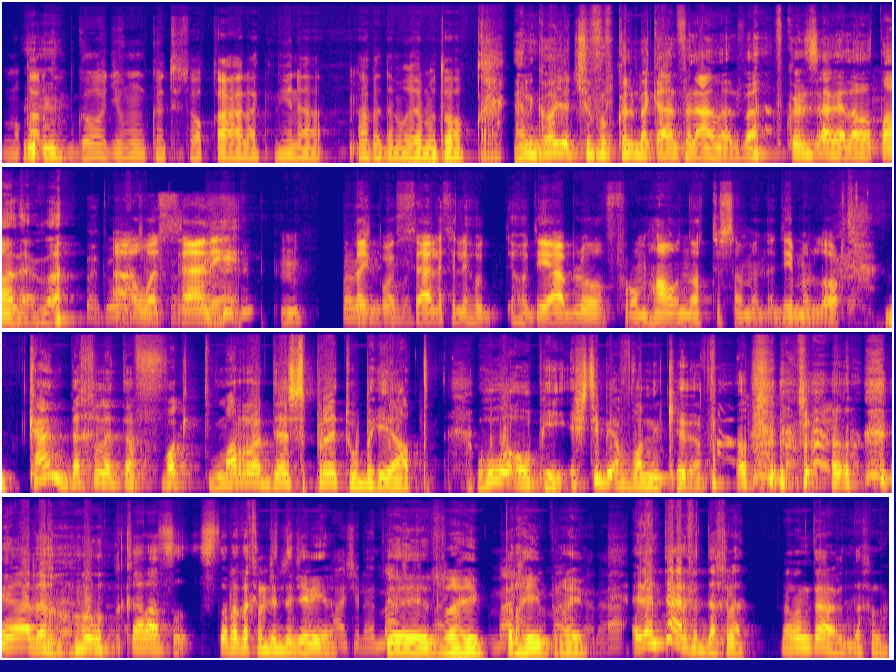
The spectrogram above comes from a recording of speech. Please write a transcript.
مقارنة. بجوجو ممكن تتوقعها لكن هنا ابدا غير متوقع. أنا جوجو تشوفه في كل مكان في العمل فاهم؟ في كل زاويه لو طالع فاهم؟ آه والثاني? طيب والثالث اللي هو هو ديابلو from How Not to Summon Demon Lord كان دخلته في وقت مرة desperate وبهياط وهو OP إيش تبي أفضل من كذا؟ هذا هو. خلاص صار دخلة جدا جميلة. إيه، رهيب رهيب رهيب. إذا أنت تعرف الدخلة. إذا أنت تعرف الدخلة.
